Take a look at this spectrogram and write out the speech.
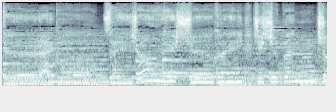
的爱过，才终于学会。即使笨拙。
